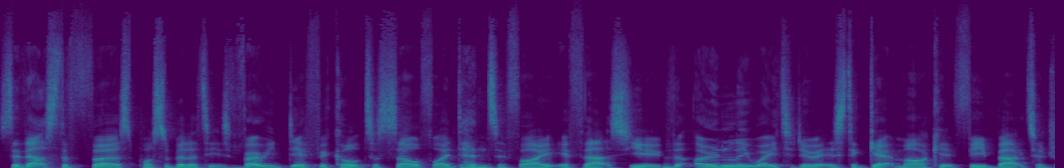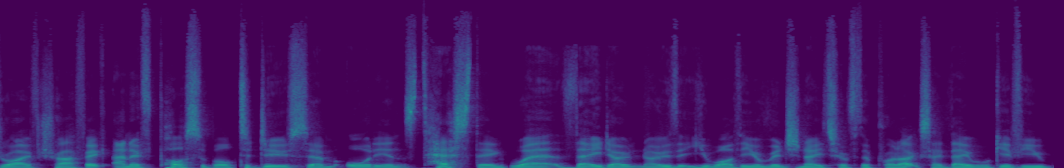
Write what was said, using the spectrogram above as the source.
So that's the first possibility. It's very difficult to self identify if that's you. The only way to do it is to get market feedback, to drive traffic, and if possible, to do some audience testing where they don't know that you are the originator of the product. So they will give you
